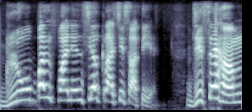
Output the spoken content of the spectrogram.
ग्लोबल फाइनेंशियल क्राइसिस आती है। जिसे हम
